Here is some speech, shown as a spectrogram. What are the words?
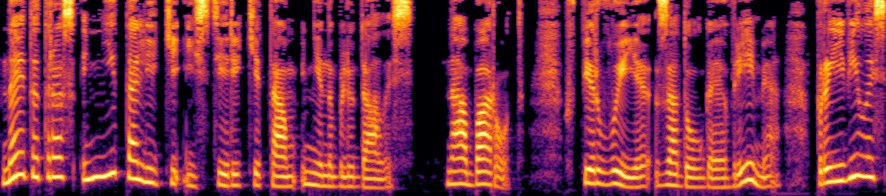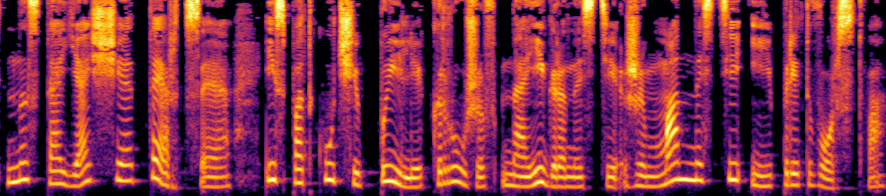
На этот раз ни талики истерики там не наблюдалось. Наоборот, впервые за долгое время проявилась настоящая терция из-под кучи пыли, кружев, наигранности, жеманности и притворства.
